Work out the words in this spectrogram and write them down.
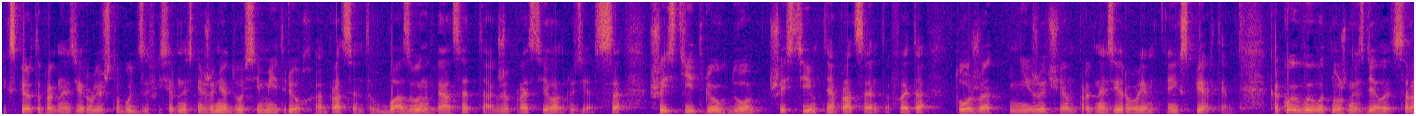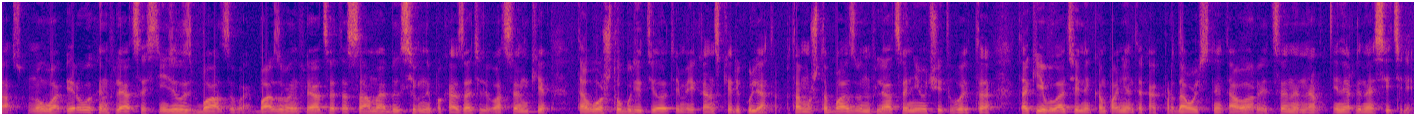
эксперты прогнозировали, что будет зафиксировано снижение до 7,3%. Базовая инфляция также просела, друзья, с 6,3 до 6%. Это тоже ниже, чем прогнозировали эксперты. Какой вывод нужно сделать сразу? Ну, во-первых, инфляция снизилась базовая. Базовая инфляция – это самый объективный показатель в оценке того, что будет делать американский регулятор, потому что базовая инфляция не учитывает э, такие волатильные компоненты, как продовольственные товары и цены на энергоносители.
